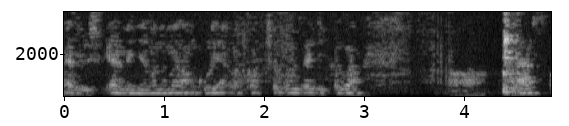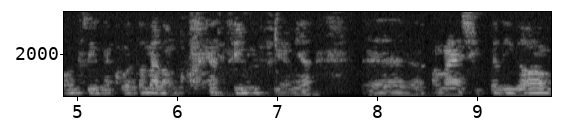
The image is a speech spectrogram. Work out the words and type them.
erős élményem van a melankóliával kapcsolatban. Az egyik az a, a Lars von Triernek volt a Melankólia című filmje. A másik pedig a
